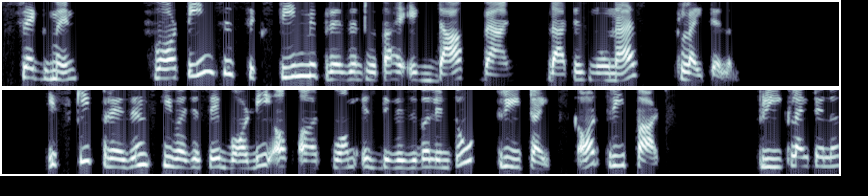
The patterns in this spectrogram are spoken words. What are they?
सेगमेंट 14 से 16 में प्रेजेंट होता है एक dark band that is known as clitellum इसकी प्रेजेंस की वजह से body of earthworm is divisible into three types और three parts pre clitellar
